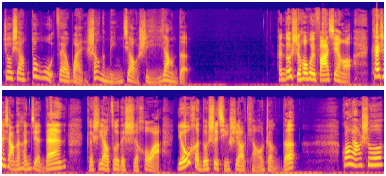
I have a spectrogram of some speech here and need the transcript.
就像动物在晚上的鸣叫是一样的。”很多时候会发现哦，开始想的很简单，可是要做的时候啊，有很多事情是要调整的。光良说，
